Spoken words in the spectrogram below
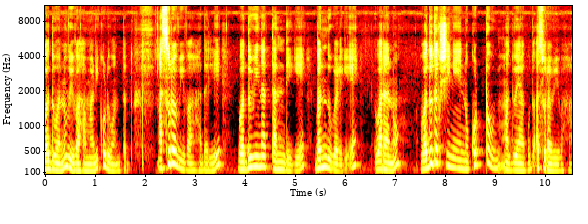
ವಧುವನ್ನು ವಿವಾಹ ಮಾಡಿ ಕೊಡುವಂಥದ್ದು. ಅಸುರ ವಿವಾಹದಲ್ಲಿ ವಧುವಿನ ತಂದೆಗೆ, ಬಂಧುಗಳಿಗೆ ವರನು ವಧುದಕ್ಷಿಣೆಯನ್ನು ಕೊಟ್ಟು ಮದುವೆಯಾಗುವುದು ಅಸುರ ವಿವಾಹ.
